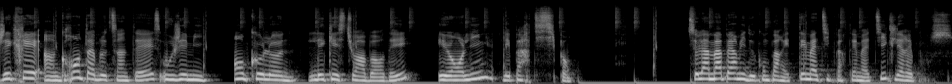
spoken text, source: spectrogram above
J'ai créé un grand tableau de synthèse où j'ai mis en colonne les questions abordées et en ligne les participants. Cela m'a permis de comparer thématique par thématique les réponses.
